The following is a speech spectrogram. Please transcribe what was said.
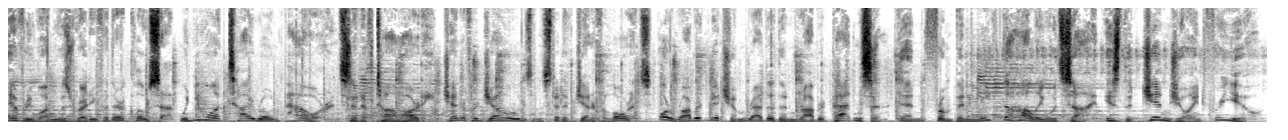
everyone was ready for their close up. When you want Tyrone Power instead of Tom Hardy, Jennifer Jones instead of Jennifer Lawrence, or Robert Mitchum rather than Robert Pattinson, then From Beneath the Hollywood Sign is the gin joint for you.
